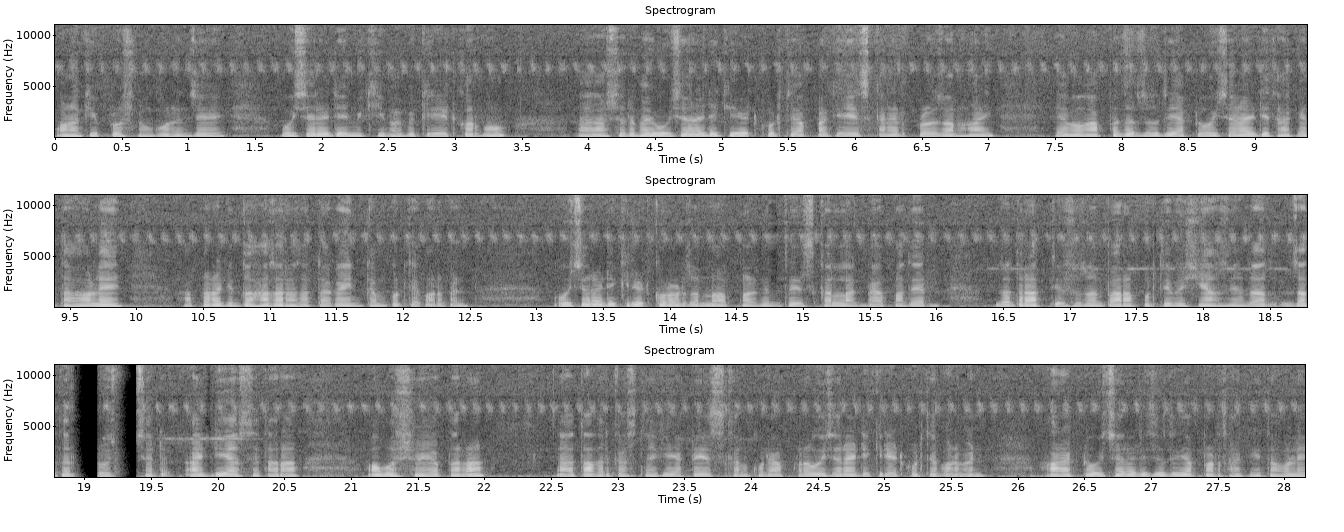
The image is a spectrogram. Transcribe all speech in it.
অনেকেই প্রশ্ন করেন যে উইচার আইডি আমি কীভাবে ক্রিয়েট করব? আসলে ভাই উইচার আইডি ক্রিয়েট করতে আপনাকে স্ক্যানের প্রয়োজন হয়। এবং আপনাদের যদি একটা উইচার আইডি থাকে, তাহলে আপনারা কিন্তু হাজার হাজার টাকা ইনকাম করতে পারবেন। উইচার আইডি ক্রিয়েট করার জন্য আপনার কিন্তু স্ক্যান লাগবে। আপনাদের যাদের আত্মীয় স্বজন, পাড়া প্রতিবেশী আছে যাদের উইচার আইডি আছে, তারা অবশ্যই আপনারা তাদের কাছ থেকে একটা স্ক্যান করে আপনারা উইচার আইডি ক্রিয়েট করতে পারবেন। আর একটা উইচার আইডি যদি আপনার থাকে, তাহলে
